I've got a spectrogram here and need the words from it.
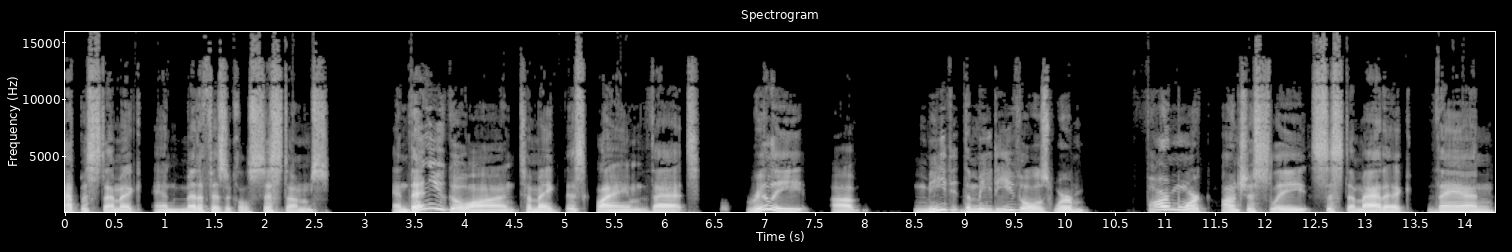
epistemic and metaphysical systems. And then you go on to make this claim that really uh, med- the medievals were far more consciously systematic than,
